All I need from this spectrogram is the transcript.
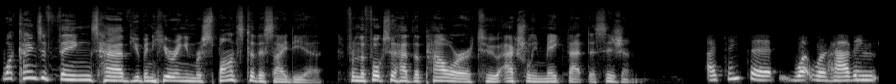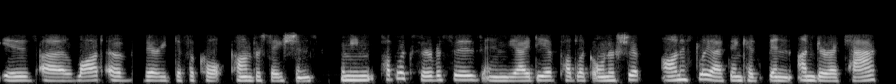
what kinds of things have you been hearing in response to this idea from the folks who have the power to actually make that decision? I think that what we're having is a lot of very difficult conversations. I mean, public services and the idea of public ownership, honestly, I think has been under attack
